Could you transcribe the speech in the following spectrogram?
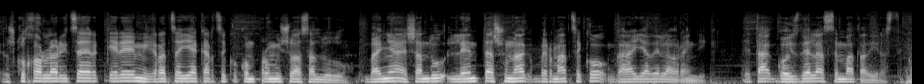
Eusko Jaurlaritzak ere migratzaileak hartzeko konpromisoa azaldu du, baina esan du lehentasunak bermatzeko garaia dela oraindik eta goiz dela zenbat adierazteko.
